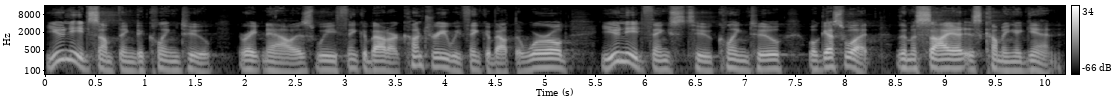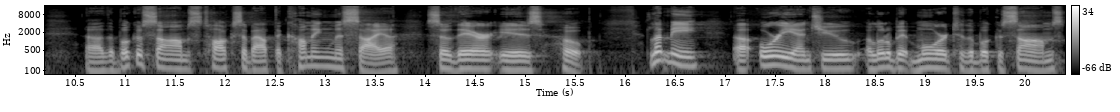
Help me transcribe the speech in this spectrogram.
You need something to cling to right now as we think about our country, we think about the world. You need things to cling to. Well, guess what? The Messiah is coming again. Uh, the book of Psalms talks about the coming Messiah, so there is hope. Let me uh, orient you a little bit more to the book of Psalms.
